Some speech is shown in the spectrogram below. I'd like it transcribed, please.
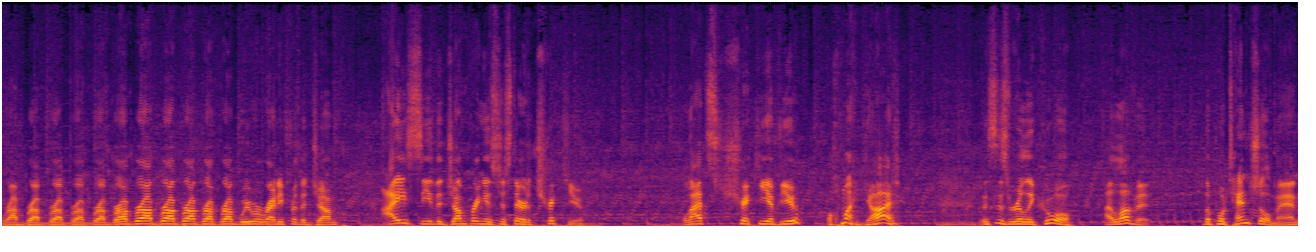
Rub, rub, rub, rub, rub, rub, rub, rub, rub, rub, rub. We were ready for the jump. I see, the jump ring is just there to trick you. Well, that's tricky of you. Oh my god. This is really cool. I love it. The potential, man.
